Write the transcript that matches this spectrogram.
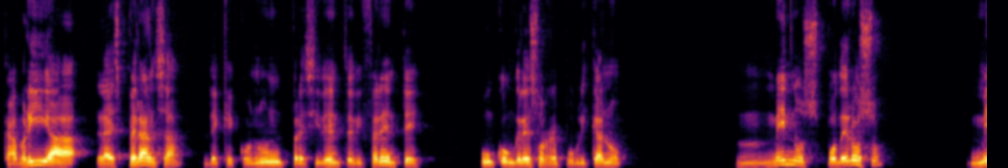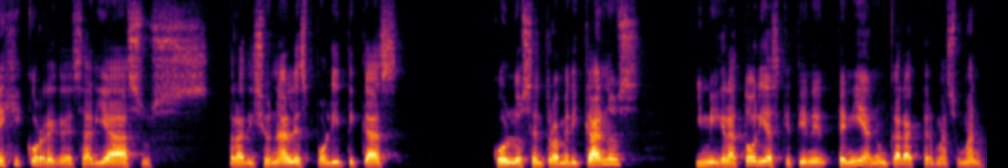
cabría la esperanza de que con un presidente diferente, un Congreso republicano menos poderoso, México regresaría a sus tradicionales políticas con los centroamericanos y migratorias que tienen, tenían un carácter más humano.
